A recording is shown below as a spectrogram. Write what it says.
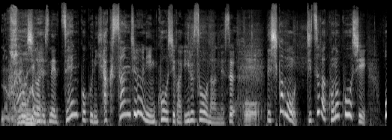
なの講師はですね全国に130人講師がいるそうなんです。ほでしかも実はこの講師多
